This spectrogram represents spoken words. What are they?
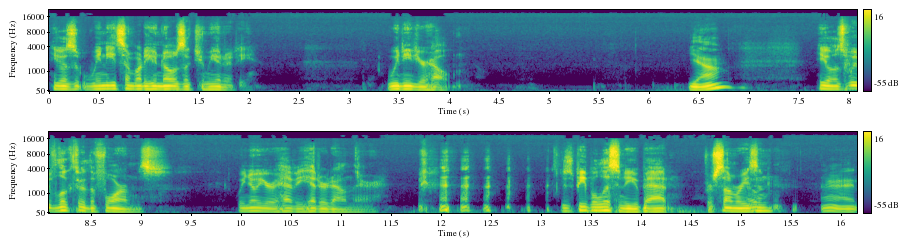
He goes, "We need somebody who knows the community. We need your help." Yeah. He goes, We've looked through the forums. We know you're a heavy hitter down there. Because people listen to you, Pat, for some reason. All right.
